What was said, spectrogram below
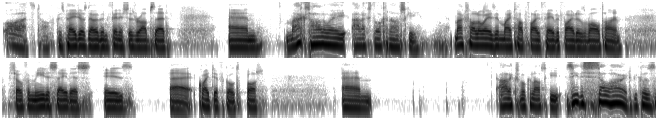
Oh, that's tough because Pedro's never been finished, as Rob said. Um, Max Holloway, Alex Volkanovski. Max Holloway is in my top five favorite fighters of all time. So for me to say this is uh, quite difficult, but um, Alex Volkanovski. See, this is so hard because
